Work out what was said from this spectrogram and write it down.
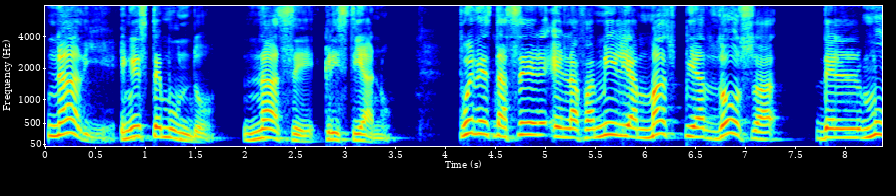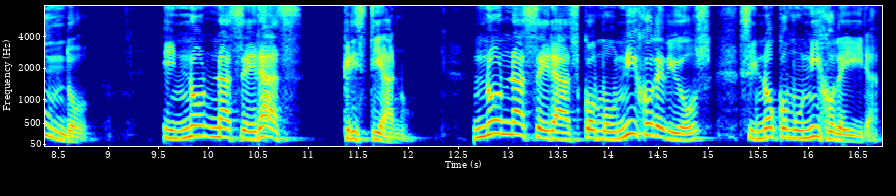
nadie en este mundo nace cristiano. Puedes nacer en la familia más piadosa del mundo y no nacerás cristiano. No nacerás como un hijo de Dios, sino como un hijo de ira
